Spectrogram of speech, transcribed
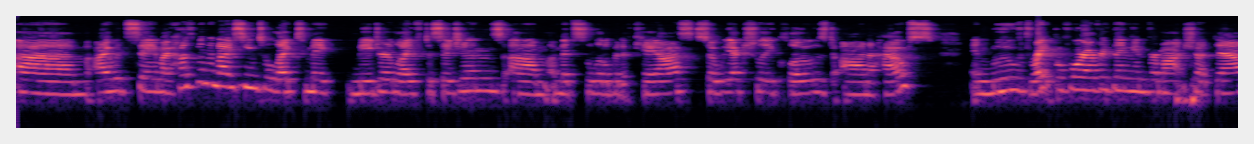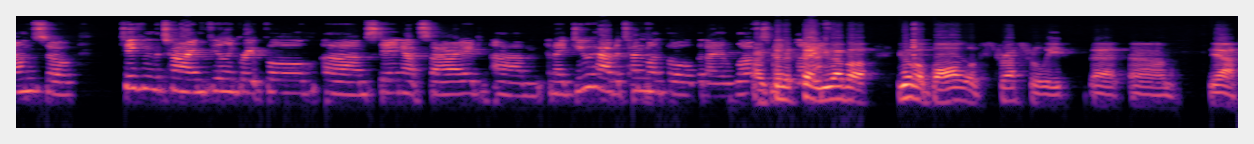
Um, I would say my husband and I seem to like to make major life decisions um, amidst a little bit of chaos. So we actually closed on a house and moved right before everything in Vermont shut down. So taking the time, feeling grateful, um, staying outside, um, and I do have a ten month old that I love. I was going to say you have a you have a ball of stress relief that um, yeah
